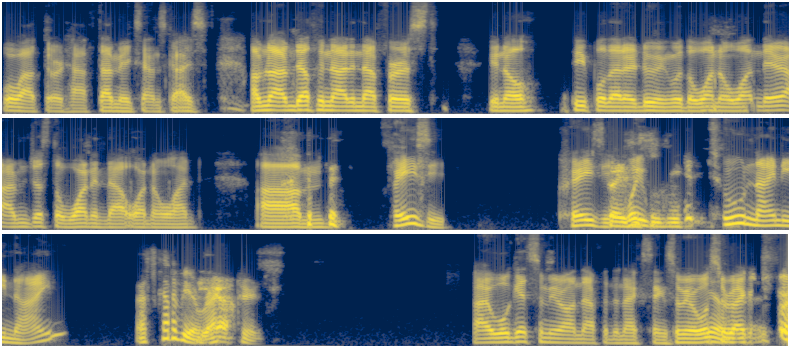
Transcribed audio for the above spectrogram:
Well, wow, third half. That makes sense, guys. I'm not. I'm definitely not in that first. You know, people that are doing with the 101 there. I'm just the one in that 101. Um, crazy, crazy. crazy. Wait, 299. That's got to be a yeah. record. All right, we'll get Sameer on that for the next thing. Sameer, what's yeah, the record for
